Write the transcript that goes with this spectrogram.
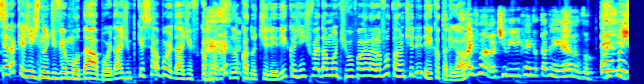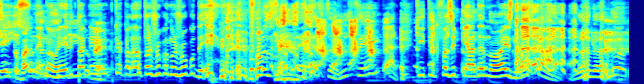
Será que a gente não devia mudar a abordagem? Porque se a abordagem ficar parecida com a do Tiririca, a gente vai dar motivo pra galera votar no Tiririca, tá ligado? Mas, mano, o Tiririca ainda tá ganhando. vou- É, Desse mas jeito, é isso, né, não? Ele seguido, tá ganhando velho. porque a galera tá jogando o jogo dele. Vamos sair dessa. Não sei, cara. Quem tem que fazer piada é nós, não, cara. Não, não, não.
